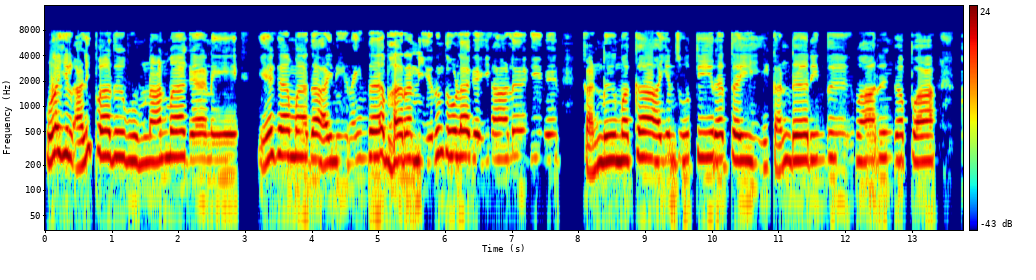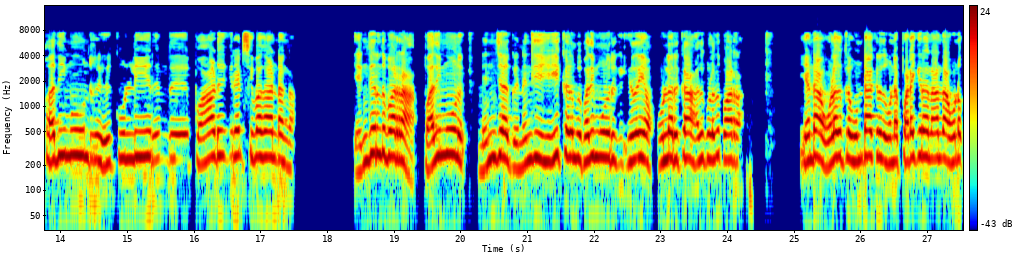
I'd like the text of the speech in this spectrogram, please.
உலகில் அழிப்பதுவும் நான் மகனே. ஏகமதாய் நிறைந்த பரன் இருந்துலகை ஆளுகிறேன். கண்ணு மக்கா என் சூத்திரத்தை கண்டறிந்து வாருங்கப்பா. பதிமூன்று குள்ளிருந்து பாடுகிறேன் சிவகாண்டங்க. எங்க இருந்து பாடுறான்? பதிமூணு. நெஞ்சாக்கு நெஞ்சு ஈக்கெலும்பு பதிமூணு இருக்கு. இதயம் உள்ள இருக்கா? அதுக்குள்ள இருந்து பாடுறான். ஏண்டா உலகத்துல உண்டாக்குறது உன்னை படைக்கிறது நான் தான் உன்னை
